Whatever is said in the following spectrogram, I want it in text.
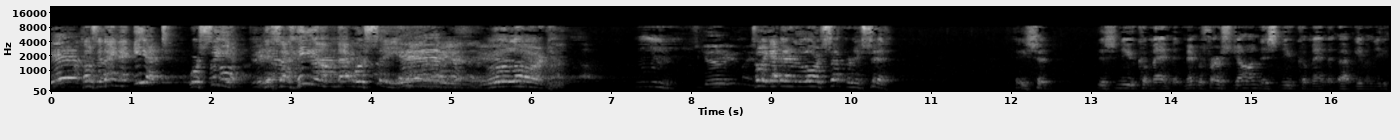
Yeah. Cause it ain't an it we're seeing. It's a him that we're seeing. Oh Lord. Mm. So he got down to the Lord's Supper and he said, he said, this new commandment. Remember first John, this new commandment I've given you,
